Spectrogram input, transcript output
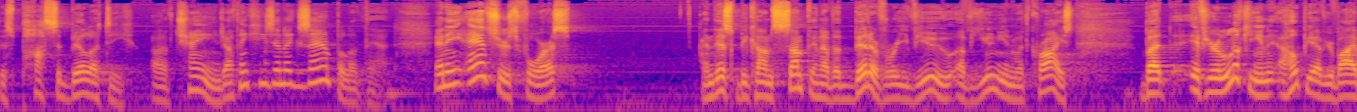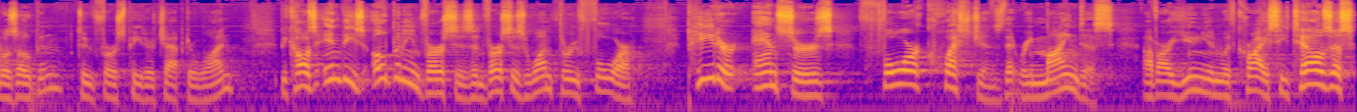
this possibility of change. I think he's an example of that. And he answers for us, and this becomes something of a bit of review of union with Christ. But if you're looking, I hope you have your Bibles open to 1 Peter chapter 1, because in these opening verses, in verses 1 through 4, Peter answers four questions that remind us of our union with Christ. He tells us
